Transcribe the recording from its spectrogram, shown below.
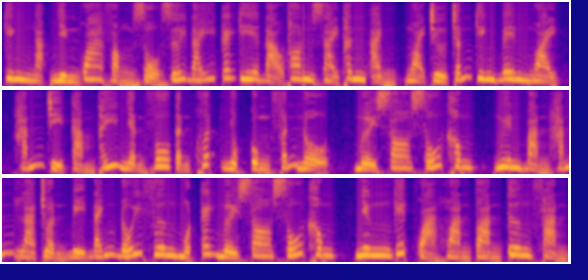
kinh ngạc nhìn qua vòng rổ dưới đáy cái kia đạo thon dài thân ảnh ngoại trừ chấn kinh bên ngoài, hắn chỉ cảm thấy nhận vô tận khuất nhục cùng phẫn nộ, mười so số không, nguyên bản hắn là chuẩn bị đánh đối phương một cách mười so số không, nhưng kết quả hoàn toàn tương phản,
